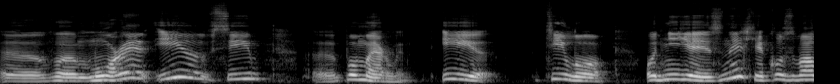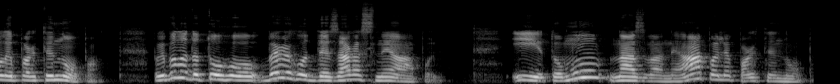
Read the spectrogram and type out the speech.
е, в море і всі е, померли. І тіло однієї з них, яку звали Партенопа, прибило до того берегу, де зараз Неаполь. І тому назва Неаполя Партенопа.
